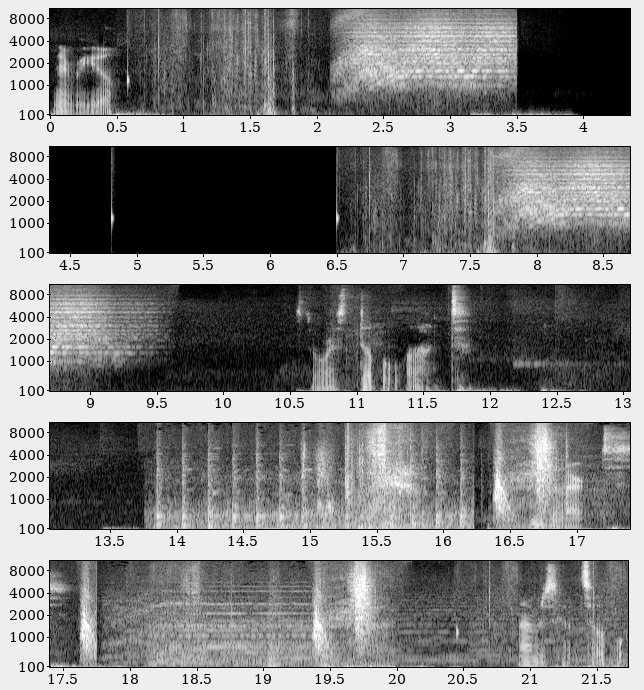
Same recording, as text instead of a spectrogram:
There we go. This door is double locked. Just gonna teleport.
